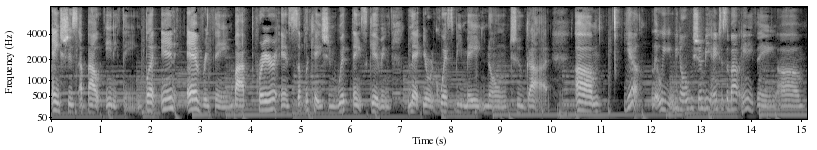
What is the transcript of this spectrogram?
anxious about anything, but in everything, by prayer and supplication with thanksgiving, let your requests be made known to God. Um, yeah, we you know we shouldn't be anxious about anything. Um,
